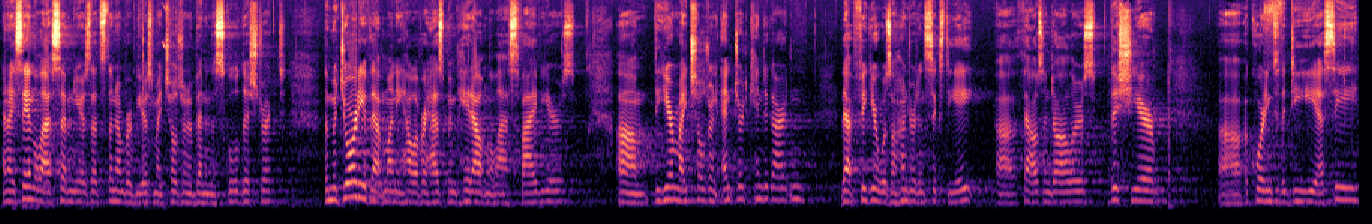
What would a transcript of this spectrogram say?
And I say in the last seven years, that's the number of years my children have been in the school district. The majority of that money, however, has been paid out in the last five years. Um, The year my children entered kindergarten, that figure was $168,000. This year, uh, according to the DESE,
